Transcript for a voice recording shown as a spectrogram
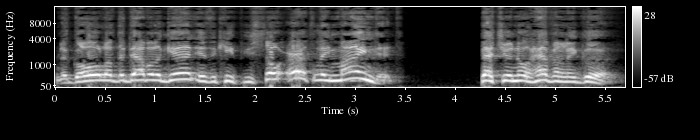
the goal of the devil again is to keep you so earthly minded that you're no heavenly good.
